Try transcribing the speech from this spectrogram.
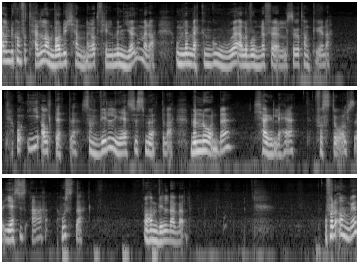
Eller du kan fortelle han hva du kjenner at filmen gjør med deg, om den vekker gode eller vonde følelser og tanker i deg. Og i alt dette så vil Jesus møte deg med nåde, kjærlighet, forståelse. Jesus er hos deg, og han vil deg vel. Og for det andre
